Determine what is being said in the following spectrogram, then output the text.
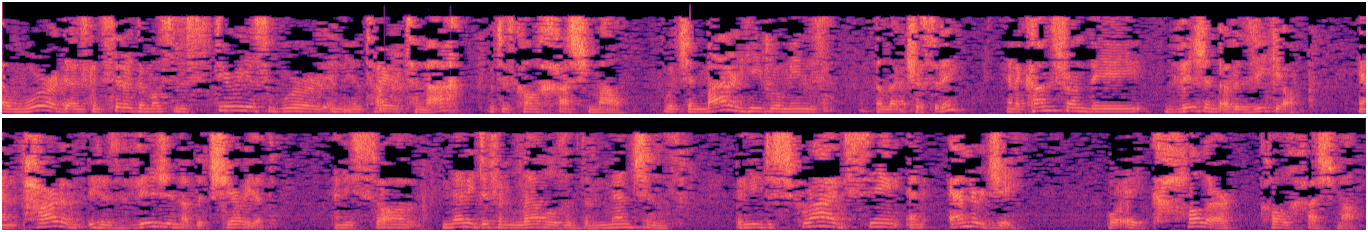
a word that is considered the most mysterious word in the entire Tanakh, which is called chashmal, which in modern Hebrew means electricity, and it comes from the vision of Ezekiel. And part of his vision of the chariot and he saw many different levels and dimensions. But he described seeing an energy or a color called chashmal.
